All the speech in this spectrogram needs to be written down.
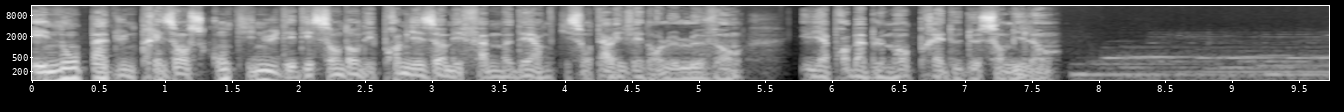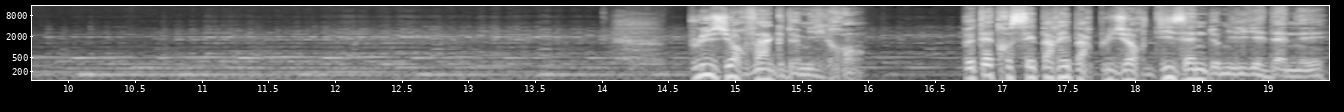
et non pas d'une présence continue des descendants des premiers hommes et femmes modernes qui sont arrivés dans le Levant il y a probablement près de 200 000 ans. Plusieurs vagues de migrants, peut être séparé par plusieurs dizaines de milliers d'années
